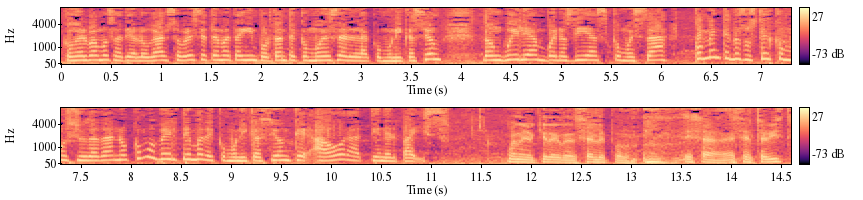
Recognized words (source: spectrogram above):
Con él vamos a dialogar sobre este tema tan importante como es la comunicación. Don William, buenos días, ¿cómo está? Coméntenos usted como ciudadano, ¿cómo ve el tema de comunicación que ahora tiene el país? Bueno, yo quiero agradecerle por esa, esa entrevista.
